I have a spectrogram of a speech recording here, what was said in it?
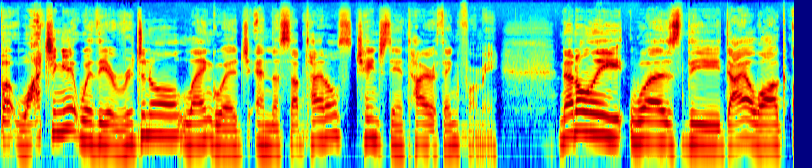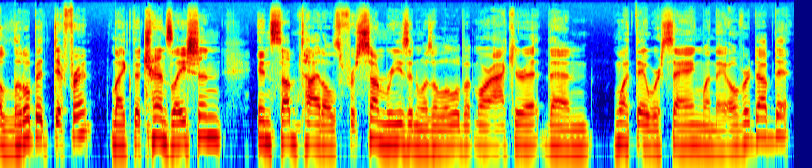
but watching it with the original language and the subtitles changed the entire thing for me. Not only was the dialogue a little bit different, like the translation in subtitles for some reason was a little bit more accurate than what they were saying when they overdubbed it,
